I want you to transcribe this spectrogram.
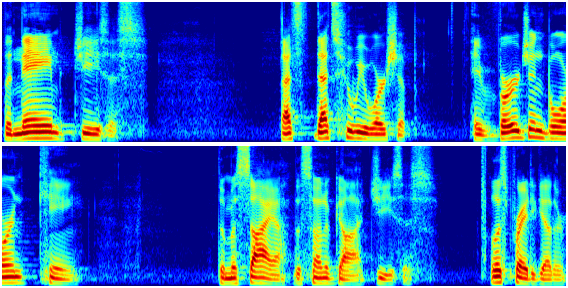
the name Jesus. That's, that's who we worship a virgin born king the Messiah, the Son of God, Jesus. Let's pray together.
